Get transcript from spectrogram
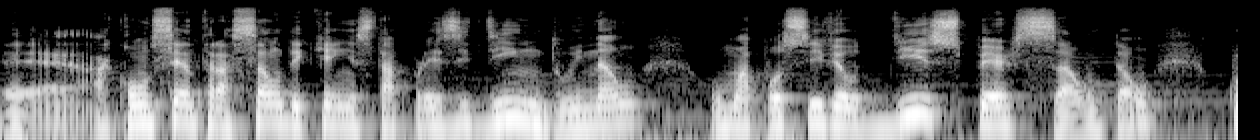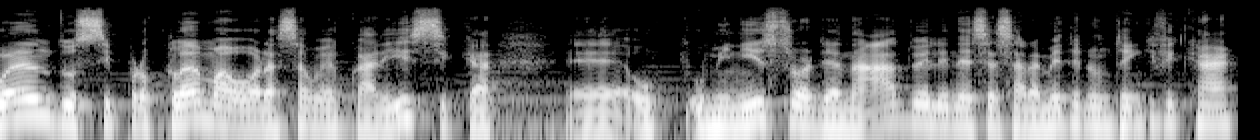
É, a concentração de quem está presidindo e não uma possível dispersão. Então, quando se proclama a oração eucarística, é, o, o, ministro ordenado, ele necessariamente não tem que ficar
